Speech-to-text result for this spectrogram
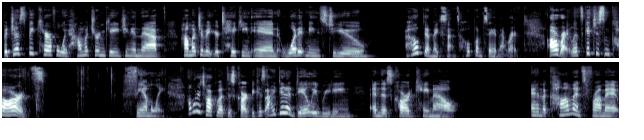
but just be careful with how much you're engaging in that, how much of it you're taking in, what it means to you. I hope that makes sense. I hope I'm saying that right. All right, let's get you some cards family. I want to talk about this card because I did a daily reading and this card came out. and the comments from it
